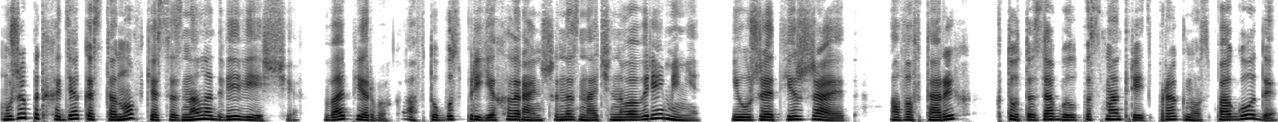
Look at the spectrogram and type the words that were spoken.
Уже подходя к остановке, осознала две вещи. Во-первых, автобус приехал раньше назначенного времени и уже отъезжает, а во-вторых, кто-то забыл посмотреть прогноз погоды.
